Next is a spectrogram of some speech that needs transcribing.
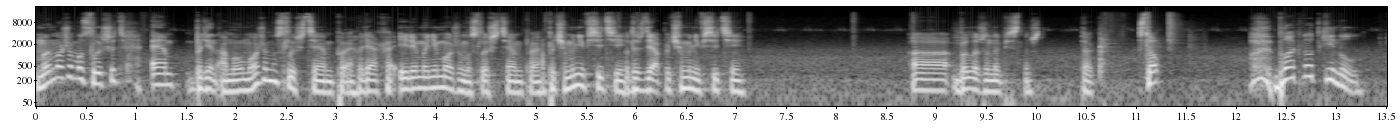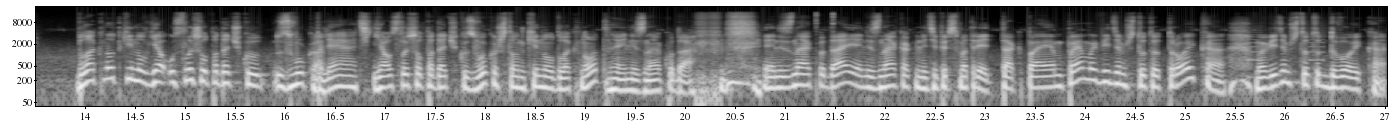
мы можем услышать М... Блин, а мы можем услышать ЭМП? Бляха, или мы не можем услышать ЭМП? А почему не в сети? Подожди, а почему не в сети? А, было же написано, что... Так, стоп. Блокнот кинул. Блокнот кинул, я услышал подачку звука. Блять, я услышал подачку звука, что он кинул блокнот, но я не знаю куда. я не знаю куда, я не знаю, как мне теперь смотреть. Так, по МП мы видим, что тут тройка, мы видим, что тут двойка.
